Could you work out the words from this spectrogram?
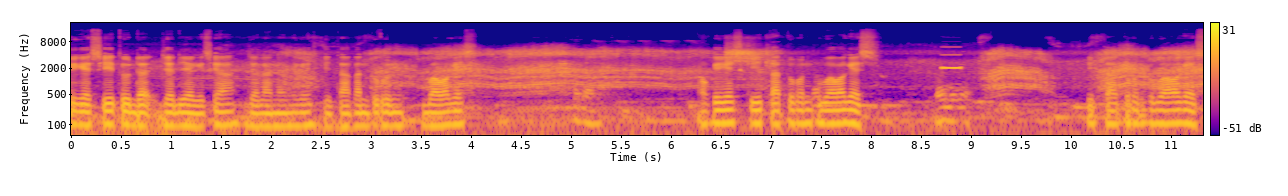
Oke guys, itu udah jadi ya guys ya jalanannya guys. Kita akan turun ke bawah guys. Oke guys, kita turun ke bawah guys. Kita turun ke bawah guys.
